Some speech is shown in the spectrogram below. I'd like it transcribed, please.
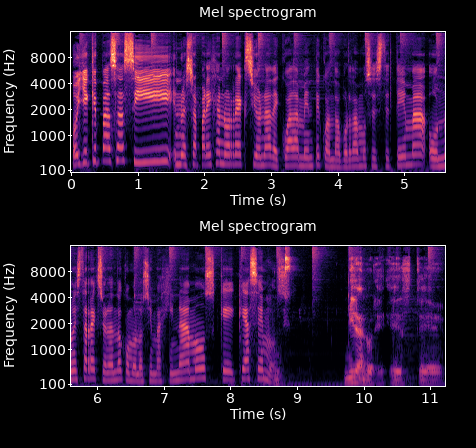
Oye, ¿qué pasa si nuestra pareja no reacciona adecuadamente cuando abordamos este tema o no está reaccionando como nos imaginamos? ¿Qué, qué hacemos? Mira, Lore, este,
